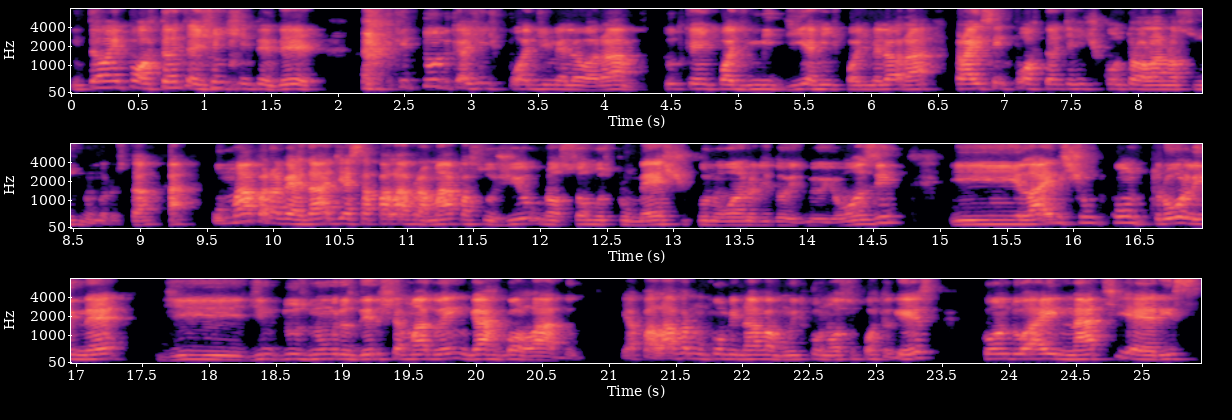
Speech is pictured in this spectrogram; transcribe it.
Então, é importante a gente entender que tudo que a gente pode melhorar, tudo que a gente pode medir, a gente pode melhorar. Para isso é importante a gente controlar nossos números, tá? O mapa, na verdade, essa palavra mapa surgiu, nós somos para o México no ano de 2011, e lá eles tinham um controle, né, de, de, dos números dele chamado engargolado. E a palavra não combinava muito com o nosso português, quando a Inat Eres,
